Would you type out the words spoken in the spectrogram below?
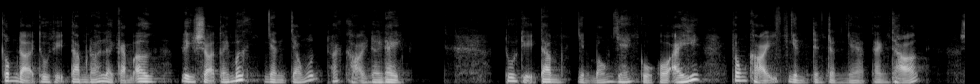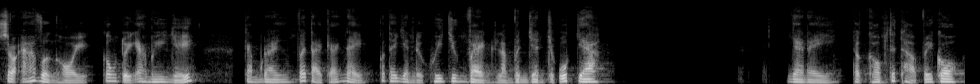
Không đợi Thu Thủy Tâm nói lời cảm ơn, liền sợ tới mức nhanh chóng thoát khỏi nơi này. Thu Thủy Tâm nhìn bóng dáng của cô ấy, Không khỏi nhìn trên trần nhà than thở. Sao Á vườn Hội công tuyển Ami nhỉ? Cam đoan với tài cán này Có thể giành được huy chương vàng làm vinh danh cho quốc gia. Nhà này thật không thích hợp với cô.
